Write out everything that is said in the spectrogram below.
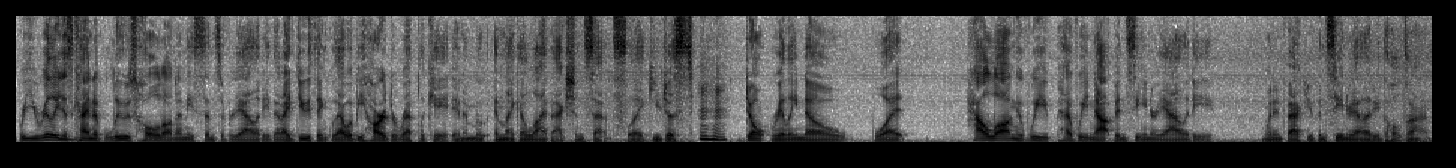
where you really just mm-hmm. kind of lose hold on any sense of reality that I do think that would be hard to replicate in a mo- in like a live action sense. Like you just mm-hmm. don't really know what how long have we have we not been seeing reality when in fact you've been seeing reality the whole time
